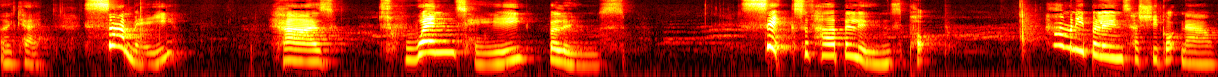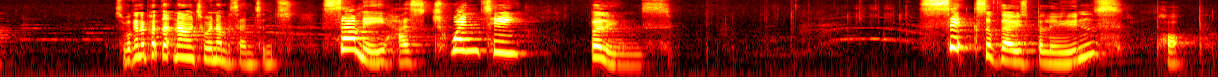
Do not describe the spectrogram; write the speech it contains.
Okay, Sammy has 20 balloons. Six of her balloons pop. How many balloons has she got now? So we're going to put that now into a number sentence. Sammy has 20 balloons. Six of those balloons pop.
